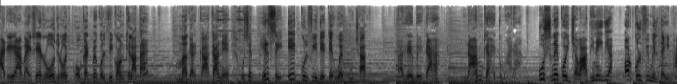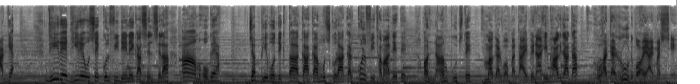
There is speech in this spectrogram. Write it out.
अरे अब ऐसे रोज रोज फोकट में कुल्फी कौन खिलाता है? मगर काका ने उसे फिर से एक कुल्फी देते हुए पूछा अरे बेटा नाम क्या है तुम्हारा? उसने कोई जवाब ही नहीं दिया और कुल्फी मिलते ही भाग गया। धीरे धीरे उसे कुल्फी देने का सिलसिला आम हो गया। जब भी वो दिखता, काका मुस्कुराकर कुल्फी थमा देते और नाम पूछते, मगर वो बताए बिना ही भाग जाता। What a rude boy I must say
